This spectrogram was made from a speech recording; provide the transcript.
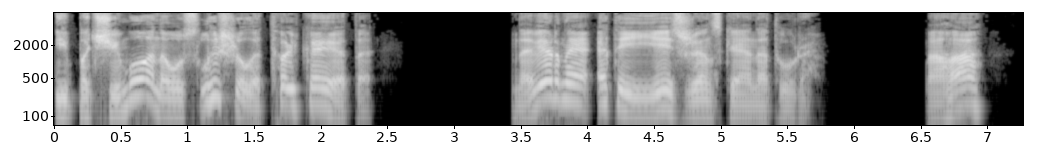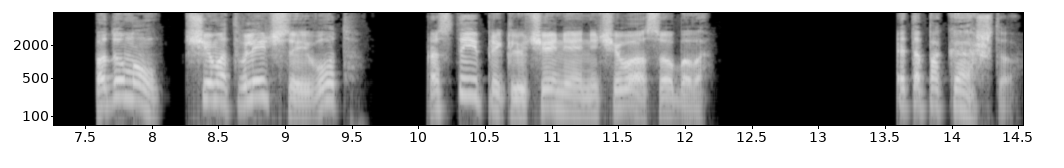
И почему она услышала только это? Наверное, это и есть женская натура. Ага, подумал, чем отвлечься, и вот, простые приключения, ничего особого. Это пока что.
